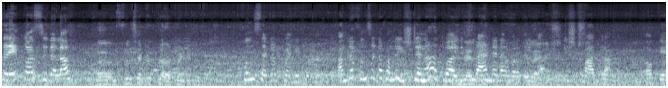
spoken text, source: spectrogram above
ಸರ್ ಏನು ಕಾಸ್ಟ್ ಇದೆಲ್ಲ? Full set twenty two full setup twenty two ಅಂದರೆ ಫುಲ್ ಸೆಟಪ್ ಅಂದರೆ ಇಷ್ಟೇನಾ? ಅಥವಾ ಇದು ಬ್ರ್ಯಾಂಡ್ ಸ್ಟ್ಯಾಂಡ್ ಏನಾದ್ರು ಬರುತ್ತೆ? ಇಲ್ಲ, ಇಷ್ಟು. ಮಾತ್ರ. ಓಕೆ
